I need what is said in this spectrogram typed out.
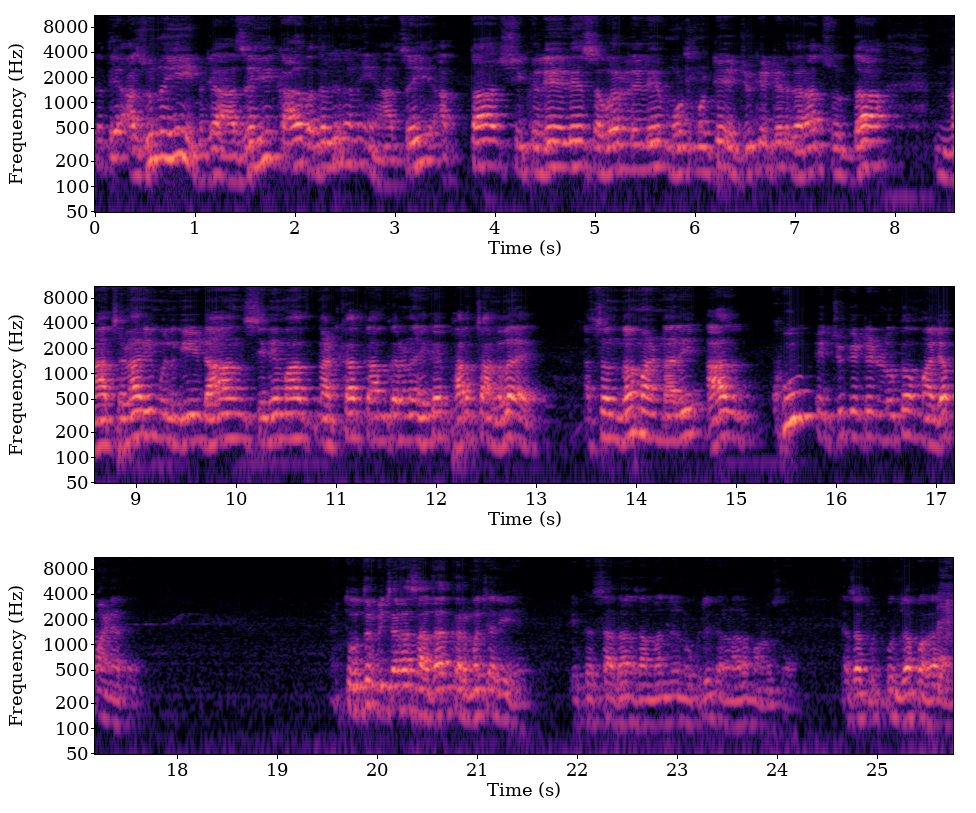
तर ते अजूनही म्हणजे आजही काळ बदललेला नाही आजही आत्ता शिकलेले सवरलेले मोठमोठे एज्युकेटेड घरात सुद्धा नाचणारी मुलगी डान्स सिनेमात नाटकात काम करणं हे काही फार चांगलं आहे. असं न मांडणारी आज खूप एज्युकेटेड लोक माझ्या पाण्यात आहे तो तर बिचारा साधा कर्मचारी आहे. एक साधा सामान्य नोकरी करणारा माणूस आहे. त्याचा तुटपुंजा पगार आहे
